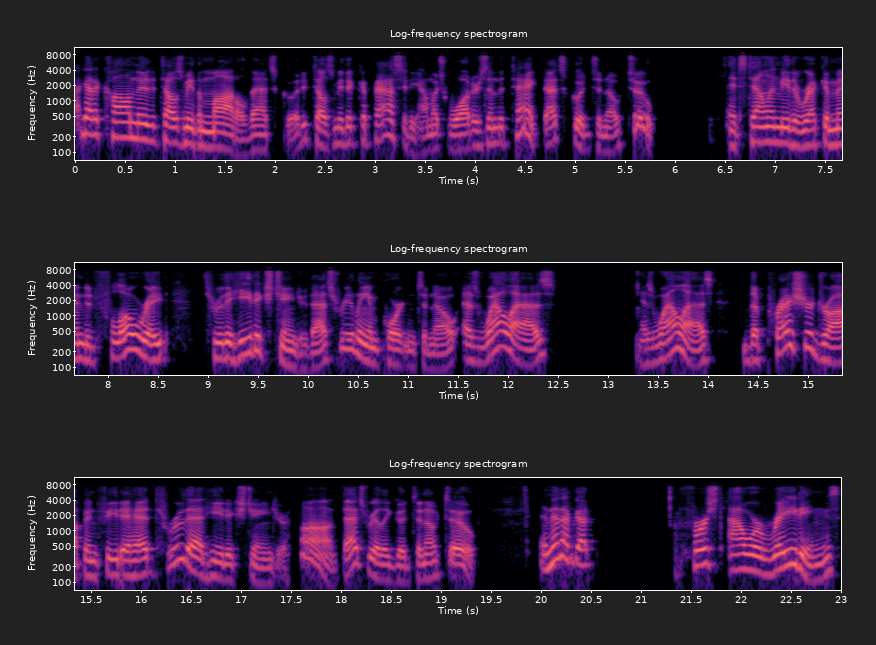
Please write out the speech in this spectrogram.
I got a column there that tells me the model. That's good. It tells me the capacity, how much water's in the tank. That's good to know too. It's telling me the recommended flow rate through the heat exchanger. That's really important to know, as well as as well as the pressure drop in feet ahead through that heat exchanger. Huh, that's really good to know too. And then I've got first hour ratings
